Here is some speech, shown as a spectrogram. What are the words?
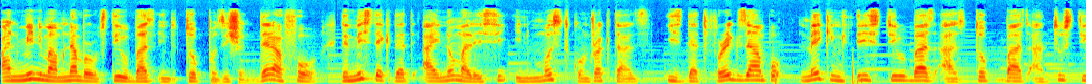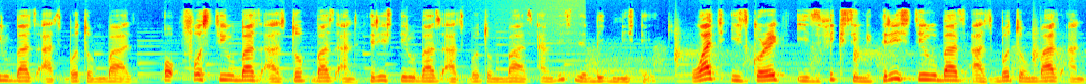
and minimum number of steel bars in the top position. Therefore, the mistake that I normally see in most contractors is that for example, making 3 steel bars as top bars and 2 steel bars as bottom bars 4 steel bars as top bars and 3 steel bars as bottom bars and this is a big mistake. What is correct is fixing 3 steel bars as bottom bars and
